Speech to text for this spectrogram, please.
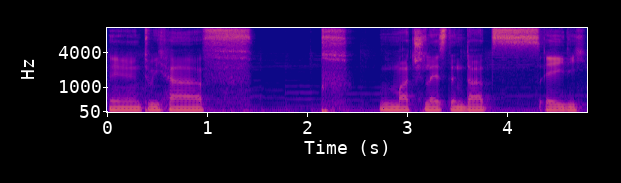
And we have much less than that, 80.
